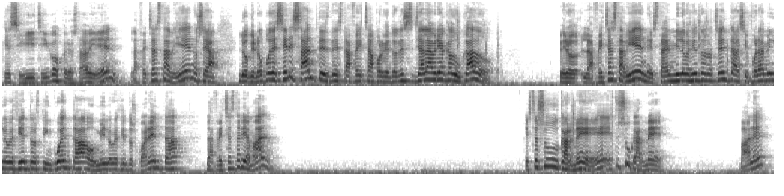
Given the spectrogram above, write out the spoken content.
Que sí, chicos, pero está bien La fecha está bien, o sea Lo que no puede ser es antes de esta fecha Porque entonces ya le habría caducado pero la fecha está bien, está en 1980 Si fuera 1950 o 1940 La fecha estaría mal Esto es su carné, ¿eh? Esto es su carné ¿Vale?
